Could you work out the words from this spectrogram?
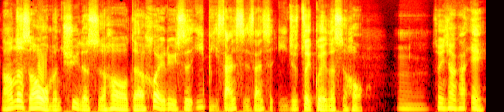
然后那时候我们去的时候的汇率是一比三十、三十一，就是最贵的那时候。嗯，所以你想想看，哎、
